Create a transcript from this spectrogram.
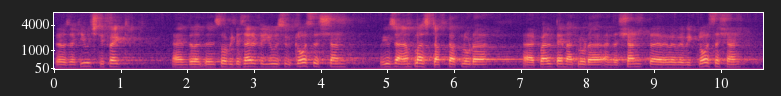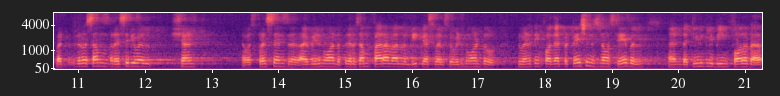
There was a huge defect, and there so we decided to use we closed the shunt. We used an Amplatzer duct occluder. Uh, 1210 occluder and the shunt, uh, we, closed the shunt, but there was some residual shunt that was present. Uh, we didn't want to, there was some paravalvular leak as well, so we didn't want to do anything for that. But patient is now stable and uh, clinically being followed up,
